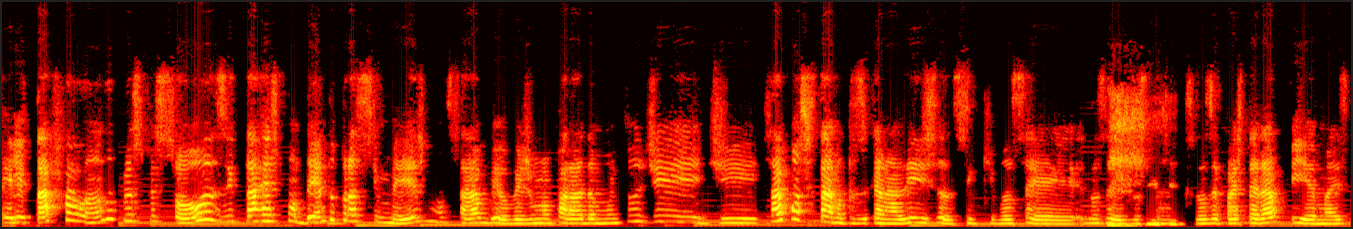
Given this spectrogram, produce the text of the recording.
ele tá falando para as pessoas e tá respondendo para si mesmo, sabe? Eu vejo uma parada muito de, de. Sabe quando você tá no psicanalista, assim, que você. Não sei se você faz terapia, mas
